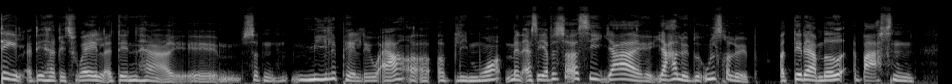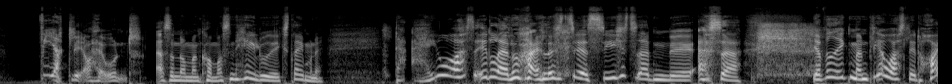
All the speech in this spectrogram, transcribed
del af det her ritual, af den her øh, sådan milepæl, det jo er at, at blive mor. Men altså, jeg vil så også sige, at jeg, jeg har løbet ultraløb, og det der med bare sådan virkelig at have ondt, altså når man kommer sådan helt ud i ekstremerne, der er jo også et eller andet, har jeg lyst til at sige. Sådan, øh, altså, jeg ved ikke, man bliver jo også lidt høj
